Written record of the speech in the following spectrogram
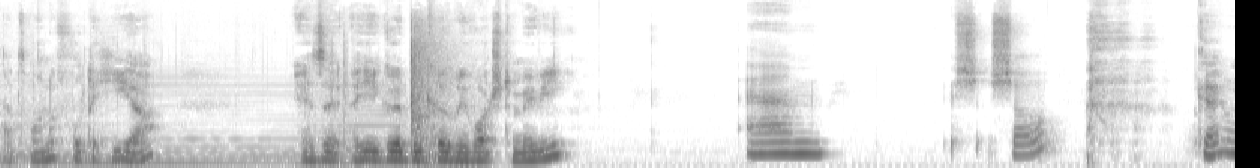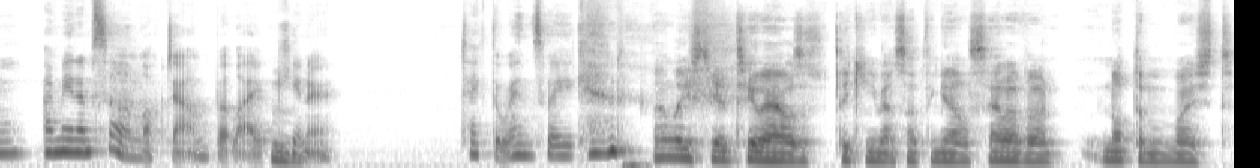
That's wonderful to hear. Is it? Are you good because we watched a movie? Um, sh- sure. Okay, well, I mean, I'm still in lockdown, but like, Hmm. you know, take the wins where you can. at least you had two hours of thinking about something else. However, not the most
